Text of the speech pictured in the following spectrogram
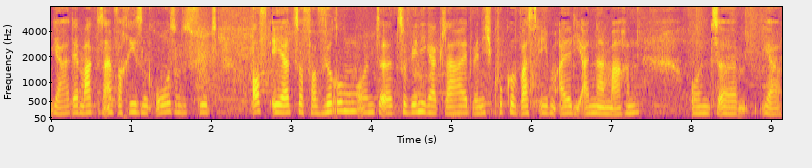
ja der Markt ist einfach riesengroß und es führt oft eher zur Verwirrung und äh, zu weniger Klarheit, wenn ich gucke, was eben all die anderen machen. Und ähm, ja,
